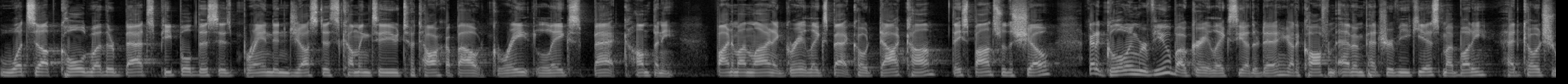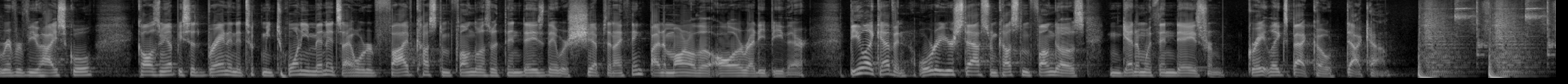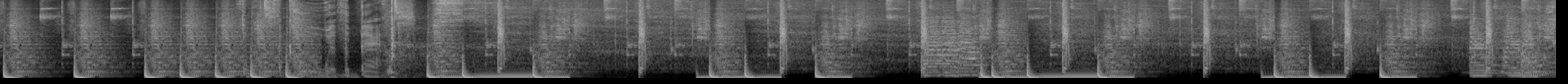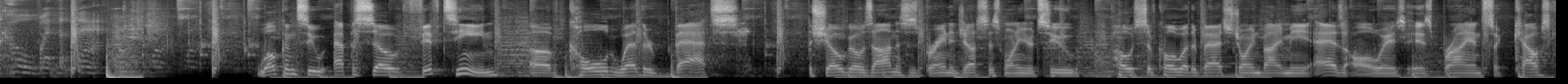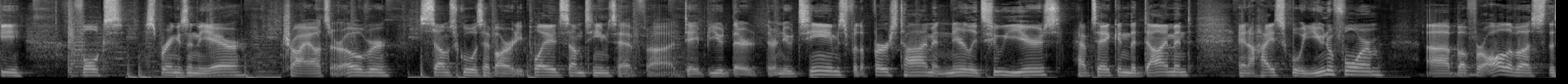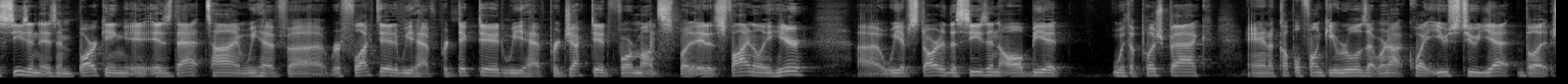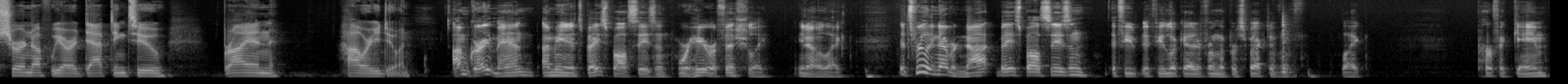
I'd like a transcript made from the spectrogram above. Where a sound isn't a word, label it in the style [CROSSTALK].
What's up, cold weather bats people? This is Brandon Justice coming to you to talk about Great Lakes Bat Company. Find them online at greatlakesbatco.com. They sponsor the show. I got a glowing review about Great Lakes the other day. I got a call from Evan Petrovikius, my buddy, head coach at Riverview High School. He calls me up. He says, Brandon, it took me 20 minutes. I ordered five custom fungos within days they were shipped, and I think by tomorrow they'll all already be there. Be like Evan. Order your staffs from Custom Fungos and get them within days from greatlakesbatco.com. Welcome to episode 15 of Cold Weather Bats. The show goes on. This is Brandon Justice, one of your two hosts of Cold Weather Bats. Joined by me, as always, is Brian Sakowski. Folks, spring is in the air. Tryouts are over. Some schools have already played. Some teams have uh, debuted their, their new teams for the first time in nearly two years, have taken the diamond in a high school uniform. Uh, but for all of us, the season is embarking. It is that time. We have uh, reflected, we have predicted, we have projected for months, but it is finally here. Uh, we have started the season, albeit with a pushback and a couple funky rules that we're not quite used to yet. But sure enough, we are adapting to. Brian, how are you doing? I'm great, man. I mean, it's baseball season. We're here officially. You know, like it's really never not baseball season if you if you look at it from the perspective of like perfect game.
